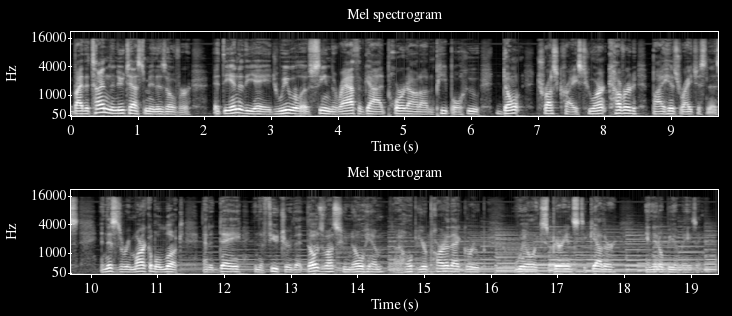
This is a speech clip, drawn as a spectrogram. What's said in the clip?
By the time the New Testament is over, at the end of the age, we will have seen the wrath of God poured out on people who don't trust Christ, who aren't covered by his righteousness. And this is a remarkable look at a day in the future that those of us who know him, I hope you're part of that group, will experience together, and it'll be amazing.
